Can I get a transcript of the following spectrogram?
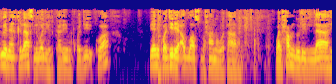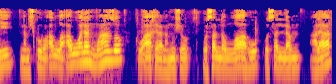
iwe na ikhlas liwajhi al-karim kwa kwa yani kwa ajili ya Allah subhanahu wa ta'ala. Walhamdulillahi namshukuru Allah awalan mwanzo wa akhira na mwisho. Wa sallallahu wa sallam ala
